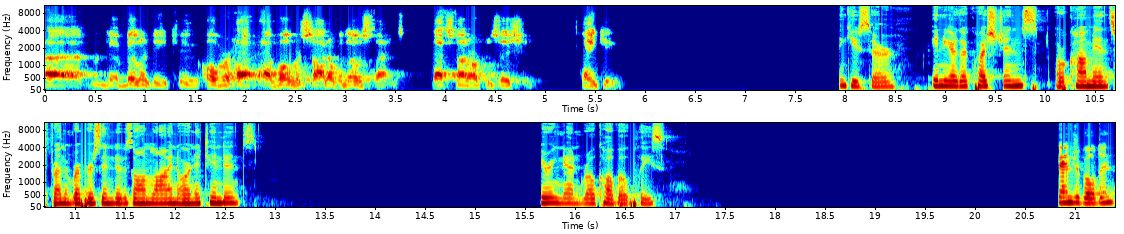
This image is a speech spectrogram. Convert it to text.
uh, the ability to over have, have oversight over those things. That's not our position. Thank you. Thank you, sir. Any other questions or comments from the representatives online or in attendance? Hearing none, roll call vote, please. Sandra Golden,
